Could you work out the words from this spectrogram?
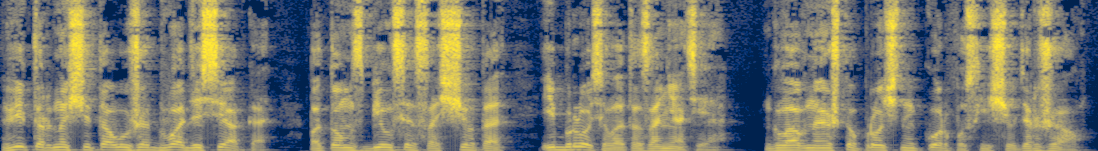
Виктор насчитал уже два десятка, потом сбился со счета и бросил это занятие. Главное, что прочный корпус еще держал.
